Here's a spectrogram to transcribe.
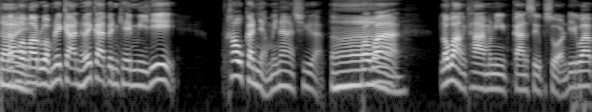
ใช่แล้วพอมารวมด้วยกันเฮ้ยกลายเป็นเคมีที่เข้ากันอย่างไม่น่าเชื่ออ่เพราะว่าระหว่างทางมันมีการสืบสวนที่เรียกว่า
